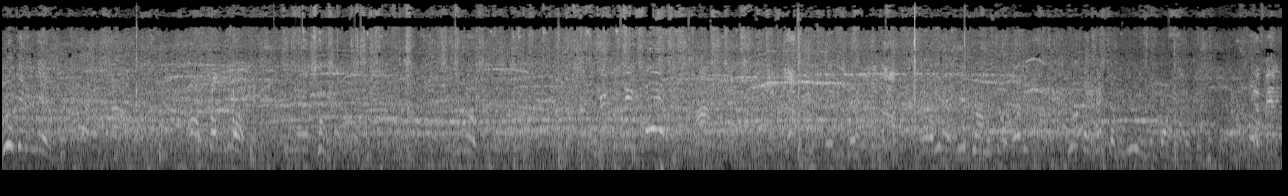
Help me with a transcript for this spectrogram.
You get in there. I'll fuck him up. You will. Man, you that big gun stuff, baby. You look like you.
